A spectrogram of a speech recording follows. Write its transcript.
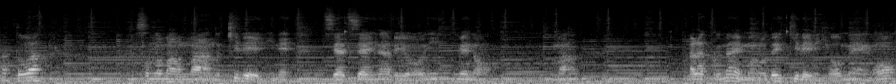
あとはそのまんまあの綺麗にねツヤツヤになるように目のまあ粗くないもので綺麗に表面を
